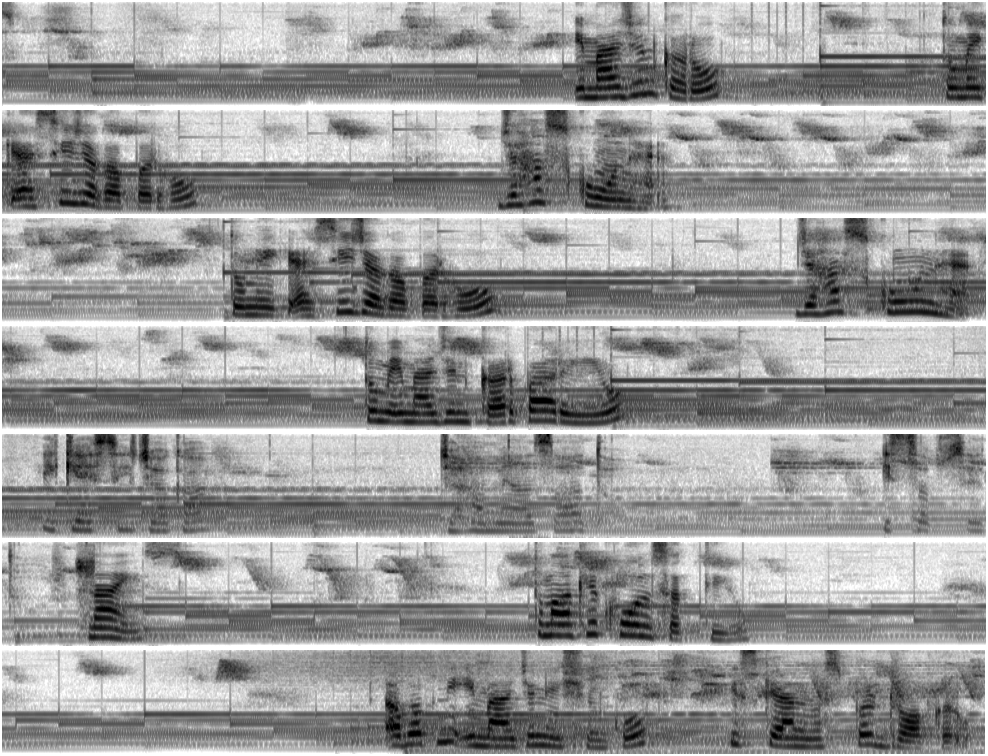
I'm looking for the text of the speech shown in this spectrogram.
Imagine करो तुम एक ऐसी जगह पर हो जहाँ सुकून है। तुम एक ऐसी जगह पर हो जहाँ सुकून है। तुम इमेजिन कर पा रही हो। एक ऐसी जगह जहाँ मैं आज़ाद हूँ इस सबसे दूर। नाइस तुम आँखें खोल सकती हो। अब अपनी इमेजिनेशन को इस कैनवस पर ड्रॉ करो।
